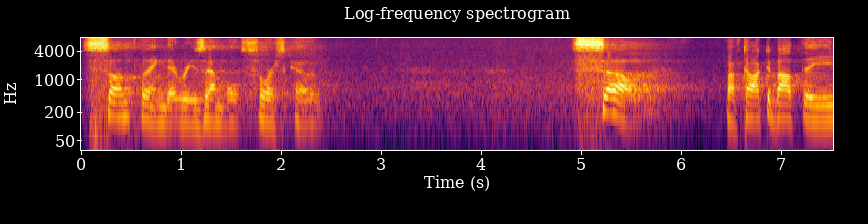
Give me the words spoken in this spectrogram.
something that resembles source code. So, I've talked about the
